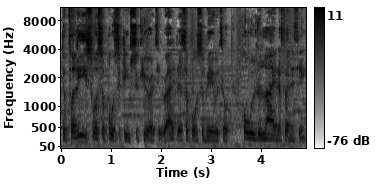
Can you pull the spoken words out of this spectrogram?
The police were supposed to keep security, right? They're supposed to be able to hold the line if anything.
